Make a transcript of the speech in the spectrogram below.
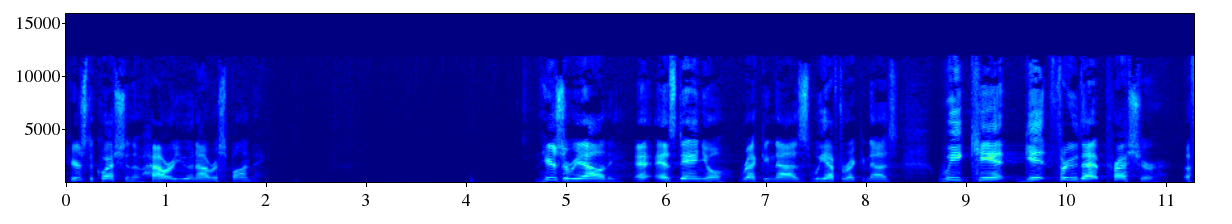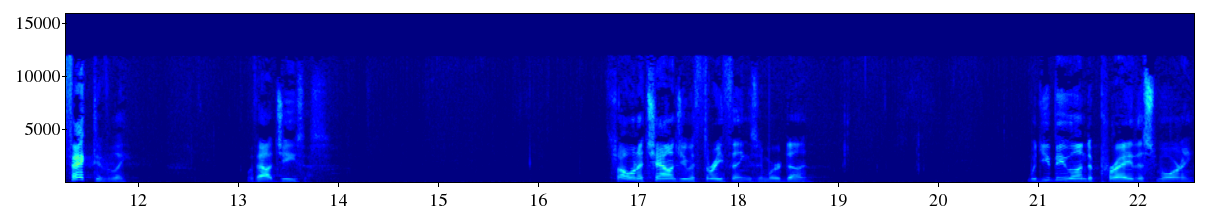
Here's the question though how are you and I responding? Here's the reality. As Daniel recognized, we have to recognize we can't get through that pressure effectively without Jesus. So I want to challenge you with three things and we're done. Would you be willing to pray this morning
